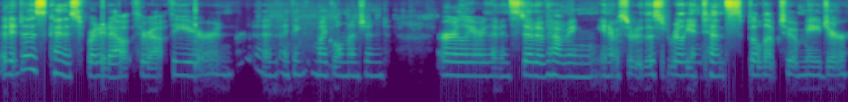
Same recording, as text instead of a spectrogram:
But it does kind of spread it out throughout the year, and and I think Michael mentioned earlier that instead of having you know sort of this really intense build up to a major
